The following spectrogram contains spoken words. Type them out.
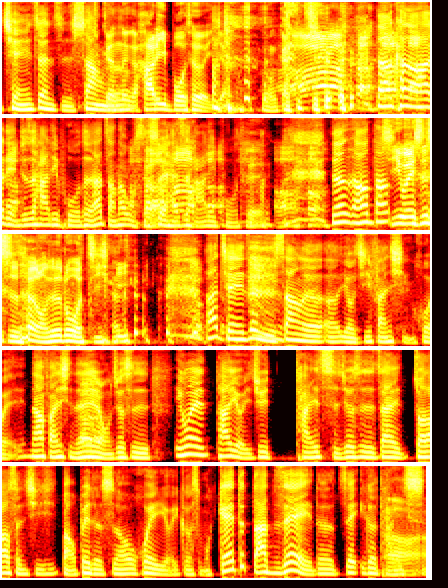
前一阵子上跟那个哈利波特一样 那种感觉，大家看到他的脸就是哈利波特，他长到五十岁还是哈利波特。哦，然后然后他席维斯史特龙就是洛基，他前一阵子上了呃有机反省会，那反省的内容就是因为他有一句。台词就是在抓到神奇宝贝的时候，会有一个什么 “get that Z” 的这一个台词，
